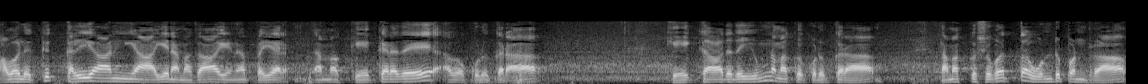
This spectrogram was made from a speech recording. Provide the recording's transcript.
அவளுக்கு கல்யாணியாய நமகா என பெயர். நம்ம கேட்கறதே அவ கொடுக்கறா. கேட்காததையும் நமக்கு கொடுக்கறா. நமக்கு சுகத்தை உண்டு பண்றா.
